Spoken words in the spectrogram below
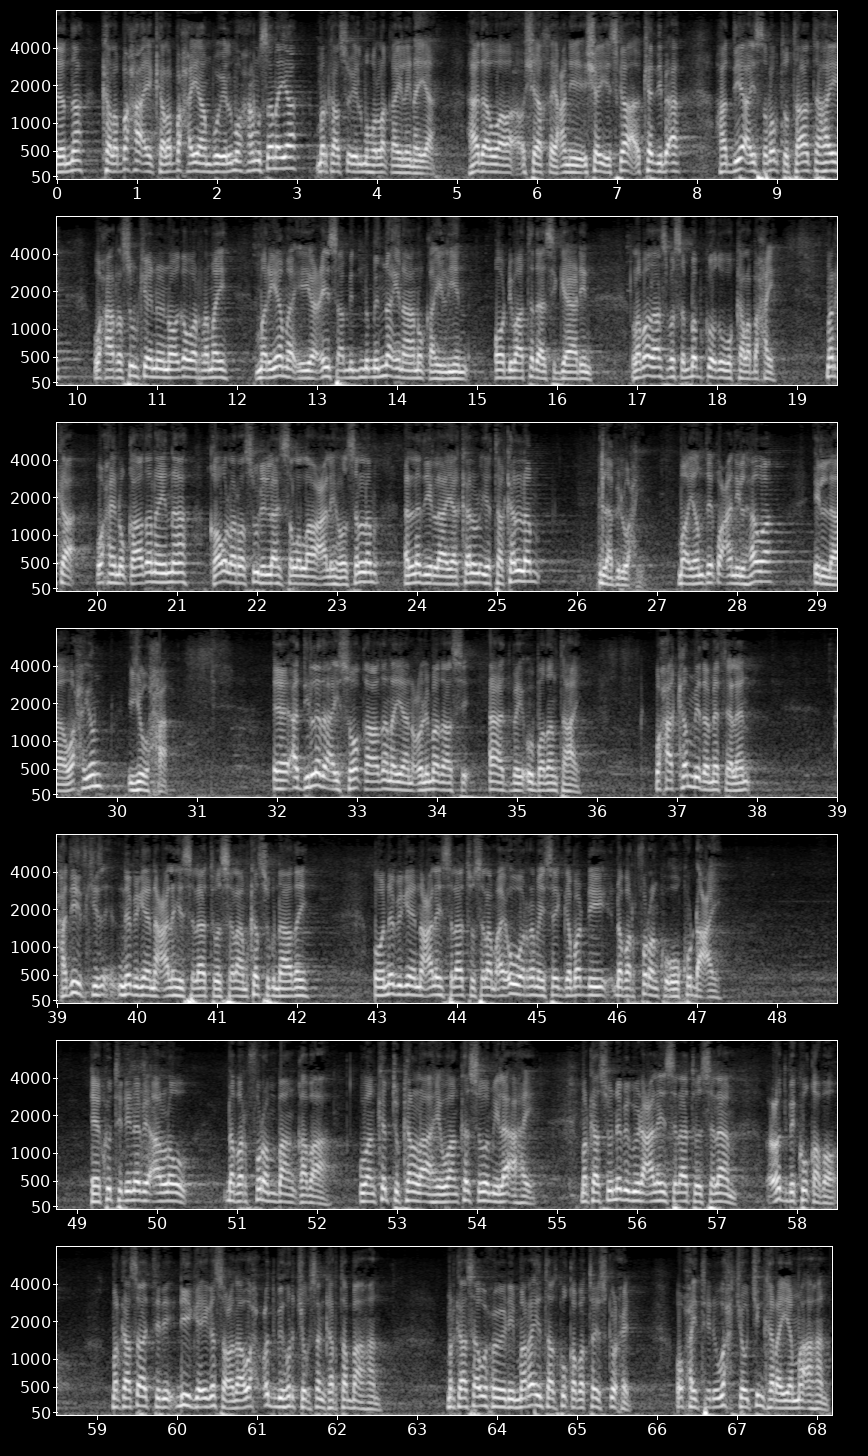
dabeedna kala baxa ay kala baxayaan buu ilmuhu xanuunsanayaa markaasuu ilmuhu la qaylinayaa. Hadaa waa sheekh yacnii shay iska kadib ah. Haddii ay sababtu taa tahay waxaa rasuulkeennu inooga warramay maryama iyo ciisa midna inaanu qayliyin oo dhibaatadaasi gaadhin. Labadaasba sababkoodu wuu kala baxay. Marka waxaynu qaadanaynaa qowla rasuuli illaahi sala allahu calayhi wasalam alladii laa yatakalam ila bilwaxyi maa yandiqu cani ilhawa ilaa waxyun yuuxa. Adilada ay soo qaadanayaan culimmadaasi aad bay u badan tahay. Waxaa ka mida maalan xadiidkii nebigeenna calayhi salaatu wasalaam ka sugnaaday oo nebigeenna calayhi salaatu wasalaam ay u warramaysay gabadhii dhabar furanku uu ku dhacay ee ku tidhi nebi allow dhabar furan baan qabaa. Waan ka tukan la'ahay waan ka soomi la'ahay. Markaasuu nebigu yidhi calayhi salaatu wasalaam cudbi ku qabo. Markaasaa tidhi dhiigga iga socdaa wax cudbi hor joogsan karta maahan markaasaa wuxuu yidhi mare intaad ku qabato isku xidh. Waxay tidhi wax joojin karaya ma ahan.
